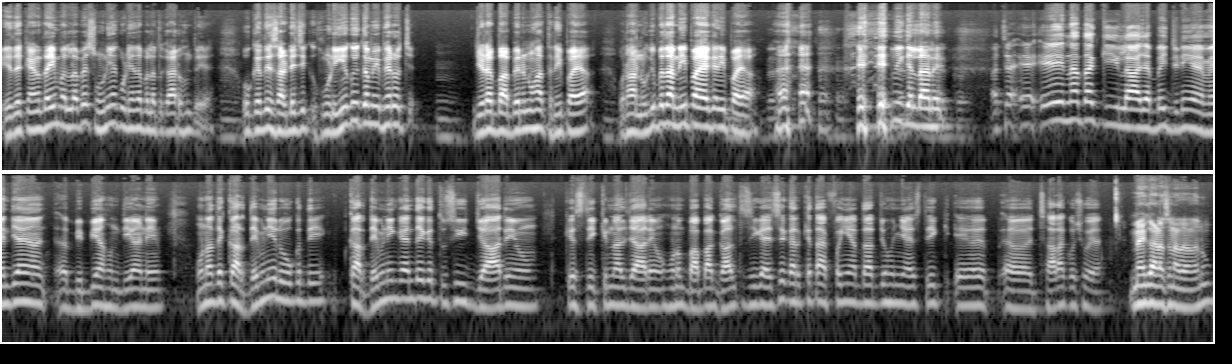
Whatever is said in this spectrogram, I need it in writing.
ਇਹਦੇ ਕਹਿਣ ਦਾ ਹੀ ਮਤਲਬ ਹੈ ਸੋਹਣੀਆਂ ਕੁੜੀਆਂ ਦਾ ਬਲਾਤਕਾਰ ਹੁੰਦੇ ਆ। ਉਹ ਕਹਿੰਦੇ ਸਾਡੇ 'ਚ ਹੋਣੀ ਹੈ ਕੋਈ ਕਮੀ ਫਿਰ ਉਹ 'ਚ। ਜਿਹੜਾ ਬਾਬੇ ਨੇ ਨੂੰ ਹੱਥ ਨਹੀਂ ਪਾਇਆ ਔਰ ਸਾਨੂੰ ਕੀ ਪਤਾ ਨਹੀਂ ਪਾਇਆ ਕਿ ਨਹੀਂ ਪਾਇਆ। ਇਹ ਵੀ ਗੱਲਾਂ ਨੇ। ਅੱਛਾ ਇਹ ਇਹ ਇਹਨਾਂ ਦਾ ਕੀ ਇਲਾਜ ਆ ਬਈ ਜਿਹੜੀਆਂ ਐਵੇਂ ਦੀਆਂ ਬੀਬੀਆਂ ਹੁੰਦੀਆਂ ਨੇ? ਉਹਨਾਂ ਦੇ ਘਰ ਦੇ ਵੀ ਨਹੀਂ ਰੋਕਦੇ? ਘਰ ਦੇ ਵੀ ਨਹੀਂ ਕਹਿੰਦੇ ਕਿ ਤੁਸੀਂ ਜਾ ਰਹੇ ਹੋ? ਕਿਸ ਤਰੀਕੇ ਨਾਲ ਜਾ ਰਹੇ ਹੋ? ਹੁਣ ਬਾਬਾ ਗਲਤ ਸੀਗਾ, ਇਸੇ ਕਰਕੇ ਤਾਂ ਐਫ ਆਈ ਆਰ ਦਰਜ ਹੋਈਆਂ ਇਸ ਤਰੀਕੇ ਸਾਰਾ ਕੁਝ ਹੋਇਆ। ਮੈਂ ਗਾਣਾ ਸੁਣਾਦਾ ਤੁਹਾਨੂੰ।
